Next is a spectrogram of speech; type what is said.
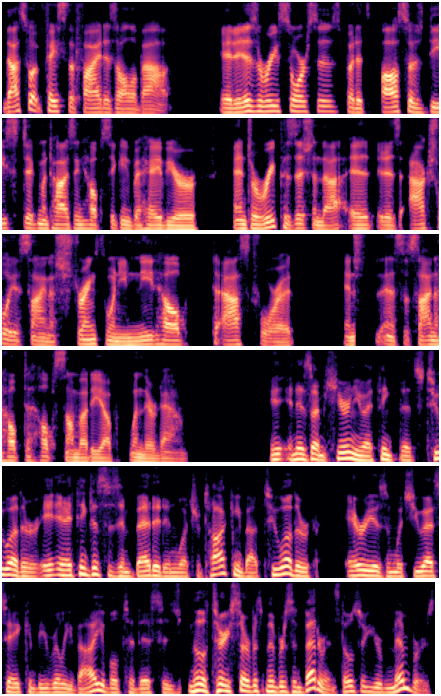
That's what Face the Fight is all about. It is resources, but it's also destigmatizing help seeking behavior. And to reposition that, it, it is actually a sign of strength when you need help to ask for it and, and it's a sign of help to help somebody up when they're down. And, and as I'm hearing you, I think that's two other, and I think this is embedded in what you're talking about. Two other areas in which USA can be really valuable to this is military service members and veterans. Those are your members.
